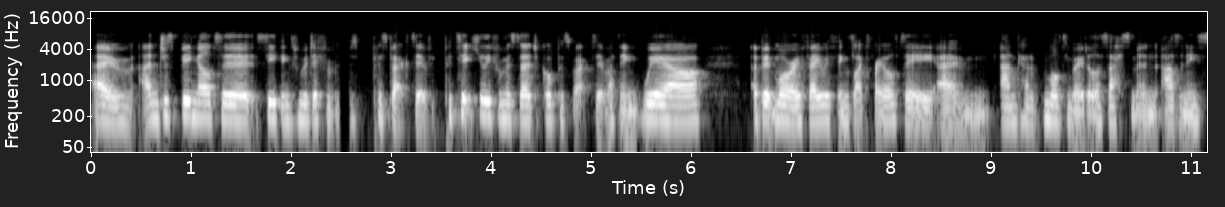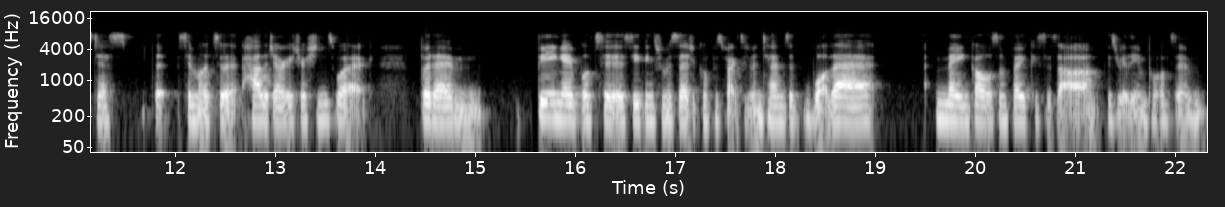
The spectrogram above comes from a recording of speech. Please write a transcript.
Um, and just being able to see things from a different perspective, particularly from a surgical perspective, I think we are a bit more au fait with things like frailty um, and kind of multimodal assessment as anaesthetist, that similar to how the geriatricians work. But um, being able to see things from a surgical perspective in terms of what their main goals and focuses are is really important.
